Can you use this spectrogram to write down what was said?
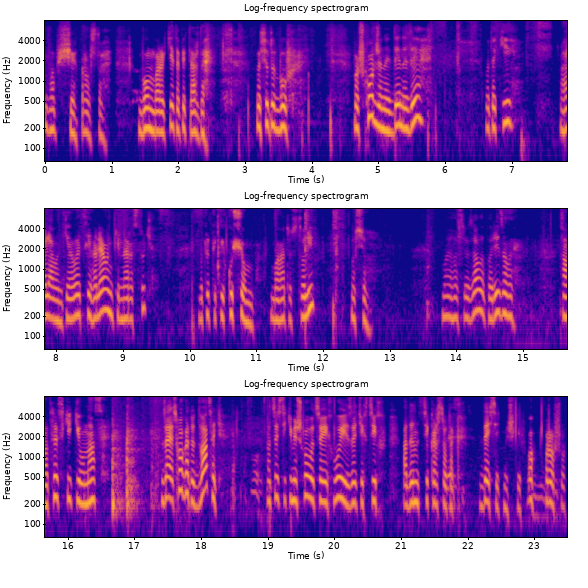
взагалі просто бомба, ракета, петарда. Ось тут був пошкоджений де-не-де отакі галявинки. Але ці галявинки не ростуть, бо тут такий кущом багато стволів. Ось. Ми його зв'язали, порізали. А оце скільки у нас. Зая, скільки тут? 20? Оце стільки мішков, це і хвої з цих цих 11 красоток. 10 мішків. О, прошу.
